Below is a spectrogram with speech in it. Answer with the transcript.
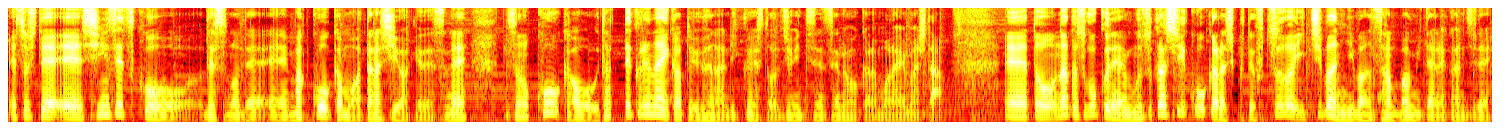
えそして、えー、新設校ですので、えー、まあ、効果も新しいわけですね。でその効果を歌ってくれないかというふうなリクエストを純一先生の方からもらいました。えっ、ー、となんかすごくね難しい効果らしくて普通は1番2番3番みたいな感じで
